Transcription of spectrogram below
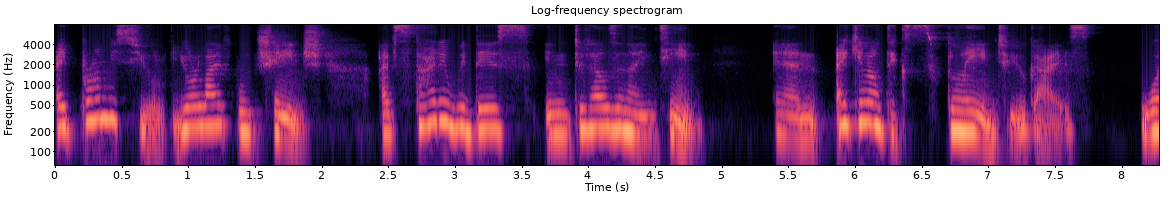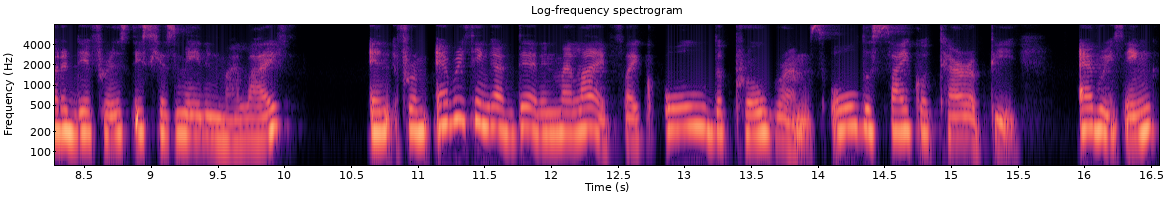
I promise you, your life will change. I've started with this in 2019, and I cannot explain to you guys what a difference this has made in my life and from everything I've did in my life, like all the programs, all the psychotherapy, everything,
